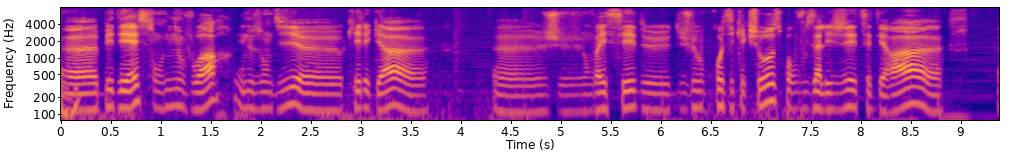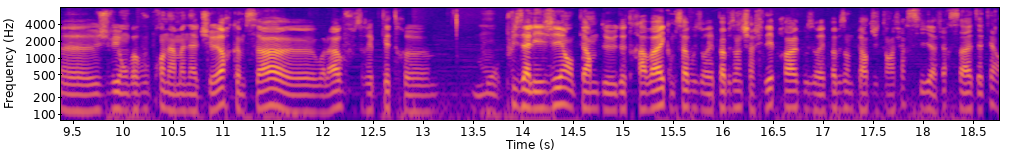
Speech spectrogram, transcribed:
euh, BDS sont venus nous voir et nous ont dit euh, Ok, les gars, je- on va essayer de, de- Je vais vous proposer quelque chose pour vous alléger, etc. Je vais, on va vous prendre un manager, comme ça, voilà, vous serez peut-être bon, plus allégé en termes de, de travail, comme ça, vous n'aurez pas besoin de chercher des prags, vous n'aurez pas besoin de perdre du temps à faire ci, à faire ça, etc.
